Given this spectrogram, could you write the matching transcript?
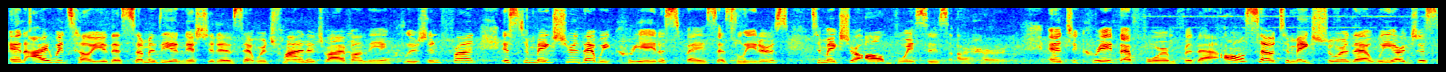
And I would tell you that some of the initiatives that we're trying to drive on the inclusion front is to make sure that we create a space as leaders to make sure all voices are heard. And to create that forum for that. Also to make sure that we are just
